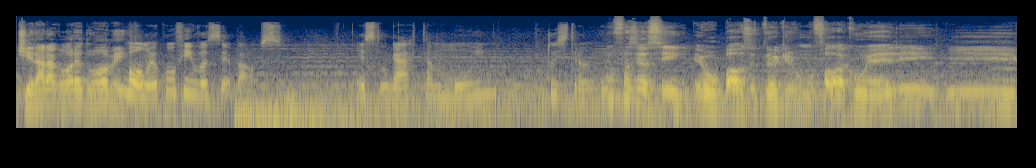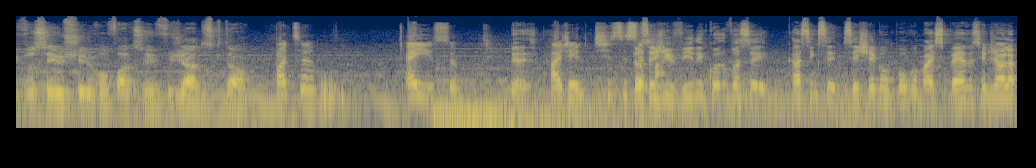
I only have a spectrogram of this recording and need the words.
tirar a glória do homem. Bom, eu confio em você, Baus. Esse lugar tá muito estranho. Vamos fazer assim, eu, o Bowser e o Tucker vamos falar com ele e você e o Shiro vão falar com os refugiados, que tal? Pode ser. É isso. Beleza. A gente se Então separa. vocês dividem quando você. Assim que você, você chega um pouco mais perto, assim, ele já olha.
